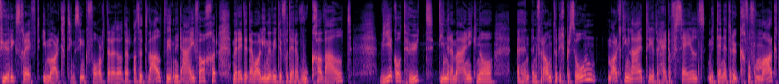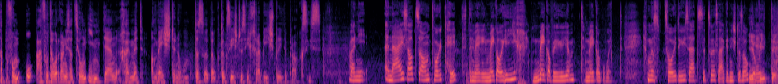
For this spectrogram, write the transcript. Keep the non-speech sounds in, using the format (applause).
Führungskräfte im Marketing sind gefordert, oder? Also die Welt wird nicht einfacher. Wir reden auch alle immer wieder von dieser VUCA-Welt. Wie geht heute deiner Meinung nach eine, eine verantwortliche Person, Marketingleiterin oder Head of Sales mit diesen Drücken, die vom Markt, aber vom, auch von der Organisation intern kommen, am besten um? Das, da, da siehst du sicher ein Beispiel in der Praxis. Wenn ich eine Einsatzantwort hätte, dann wäre ich mega reich, mega berühmt, mega gut. Ich muss zwei, drei Sätze dazu sagen. Ist das okay? Ja, bitte.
